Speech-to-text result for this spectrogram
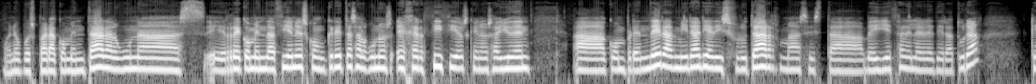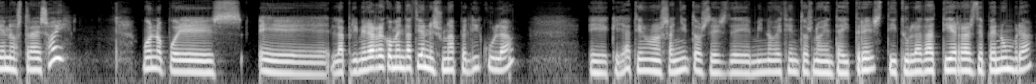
Bueno, pues para comentar algunas eh, recomendaciones concretas, algunos ejercicios que nos ayuden a comprender, admirar y a disfrutar más esta belleza de la literatura, ¿qué nos traes hoy? Bueno, pues eh, la primera recomendación es una película eh, que ya tiene unos añitos desde 1993, titulada Tierras de Penumbra,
